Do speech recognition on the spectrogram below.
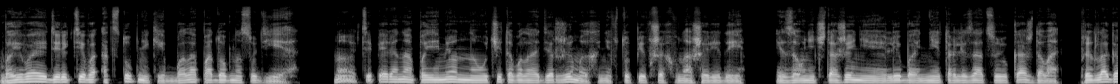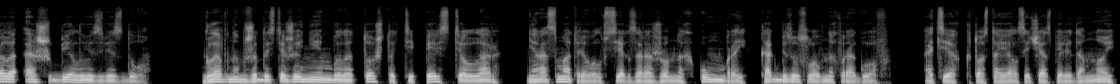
Боевая директива отступники была подобна судье, но теперь она поименно учитывала одержимых, не вступивших в наши ряды, и за уничтожение либо нейтрализацию каждого предлагала аж белую звезду. Главным же достижением было то, что теперь Стеллар не рассматривал всех зараженных Умброй как безусловных врагов, а тех, кто стоял сейчас передо мной,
